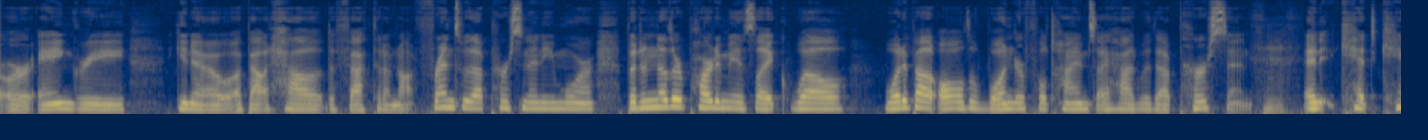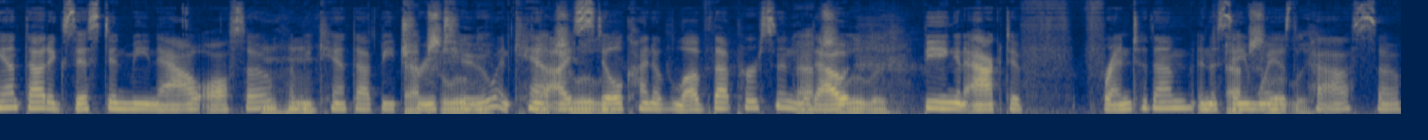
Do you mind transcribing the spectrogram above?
or angry, you know, about how the fact that I'm not friends with that person anymore. But another part of me is like, well, what about all the wonderful times I had with that person? Hmm. And can't can't that exist in me now also? I mean, can't that be true too? Mm-hmm. And can't I still kind of love that person without Absolutely. being an active f- friend to them in the same way as the past. So,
